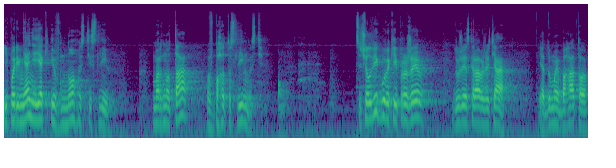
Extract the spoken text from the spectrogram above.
І порівняння, як і в многості слів. Марнота в багатослівності. Це чоловік був, який прожив дуже яскраве життя. Я думаю, багато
